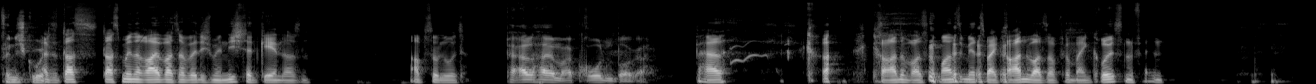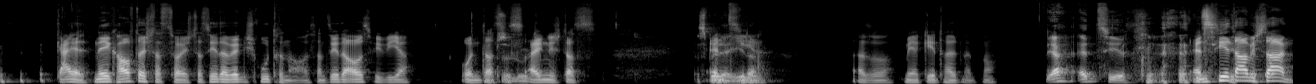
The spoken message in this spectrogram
Finde ich gut. Also das, das Mineralwasser würde ich mir nicht entgehen lassen. Absolut. Perlheimer Kronenburger. Perl. Kranewasser. Machen Sie mir zwei Kranwasser für meinen größten Fan. Geil. Nee, kauft euch das Zeug. Das sieht da wirklich gut drin aus. Dann seht ihr aus wie wir. Und das ist Absolut. eigentlich das das will ja Endziel. jeder. Also mehr geht halt nicht. Ne? Ja, Endziel. Endziel darf ich sagen.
